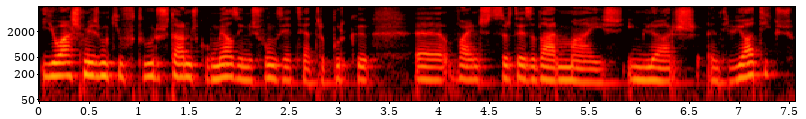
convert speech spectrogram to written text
e eu acho mesmo que o futuro está nos cogumelos e nos fungos, etc., porque uh, vai-nos de certeza dar mais e melhores antibióticos,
